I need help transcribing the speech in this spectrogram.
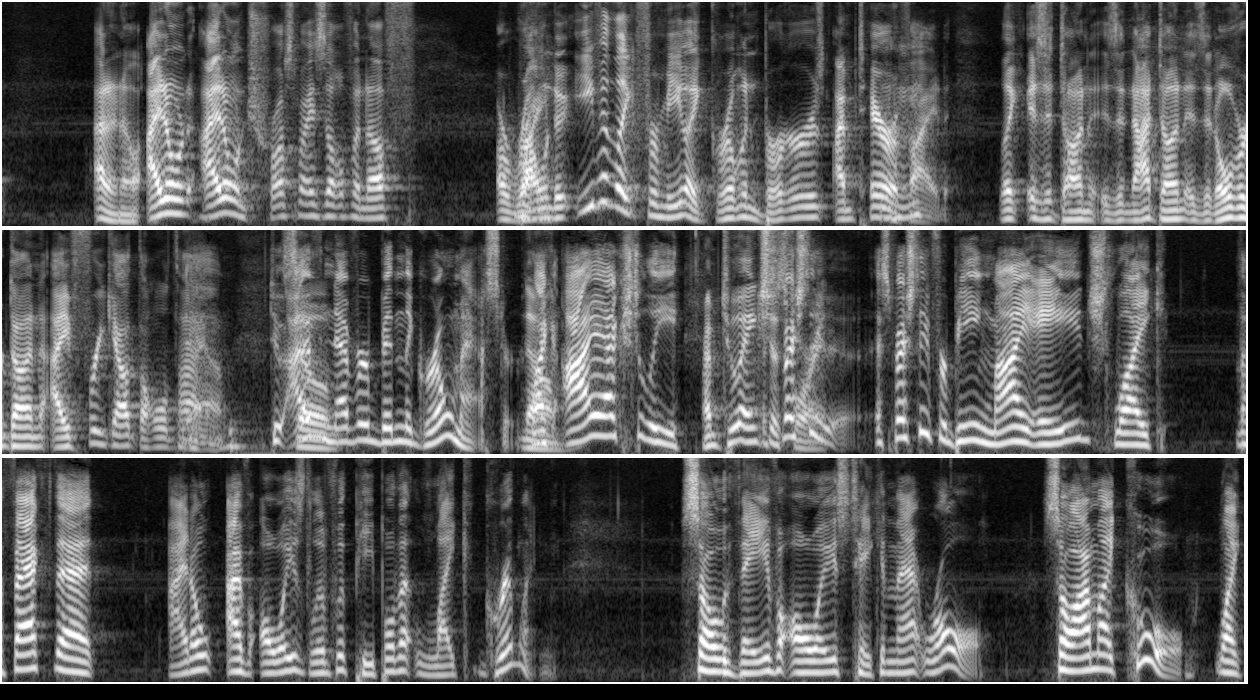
I don't know. I don't. I don't trust myself enough around it. Even like for me, like grilling burgers, I'm terrified. Mm-hmm. Like, is it done? Is it not done? Is it overdone? I freak out the whole time. Dude, So, I've never been the grill master. No. Like I actually I'm too anxious especially for it. especially for being my age like the fact that i don't i've always lived with people that like grilling so they've always taken that role so i'm like cool like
